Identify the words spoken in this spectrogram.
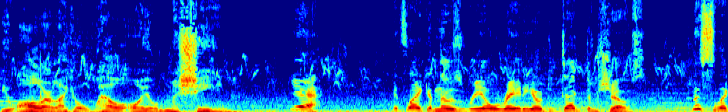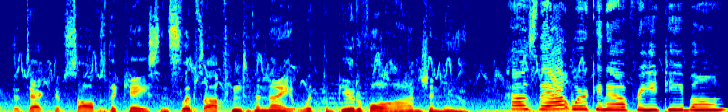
You all are like a well-oiled machine. Yeah, it's like in those real radio detective shows. The slick detective solves the case and slips off into the night with the beautiful ingenue. How's that working out for you, T-Bone?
